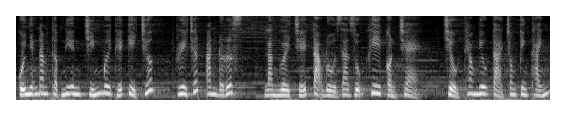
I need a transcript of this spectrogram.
Cuối những năm thập niên 90 thế kỷ trước, Richard Andrews là người chế tạo đồ gia dụng khi còn trẻ, chiều theo miêu tả trong kinh thánh,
